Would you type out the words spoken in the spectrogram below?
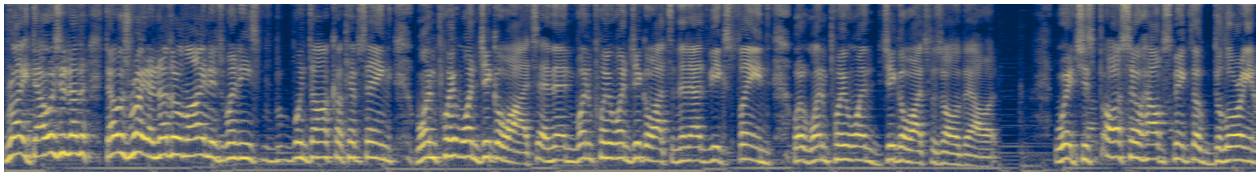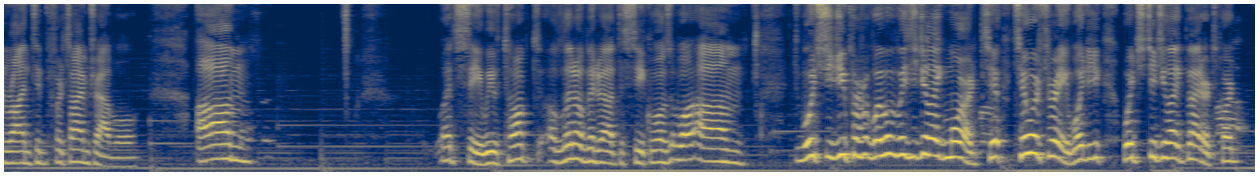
Right, that was another. That was right. Another line is when he's when Doc kept saying 1.1 gigawatts and then 1.1 gigawatts, and then that to be explained what 1.1 gigawatts was all about, which is also helps make the DeLorean run to, for time travel. Um, let's see. We've talked a little bit about the sequels. Well, um, which did you prefer? What, did you like more? Two, two or three? What did you? Which did you like better? Part.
